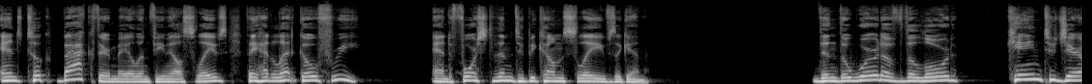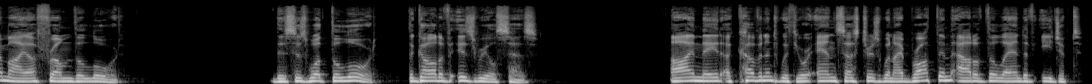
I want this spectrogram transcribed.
and took back their male and female slaves they had let go free and forced them to become slaves again. Then the word of the Lord came to Jeremiah from the Lord. This is what the Lord, the God of Israel, says. I made a covenant with your ancestors when I brought them out of the land of Egypt,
